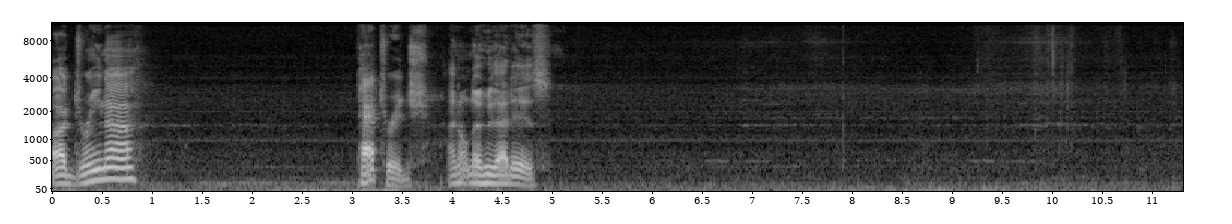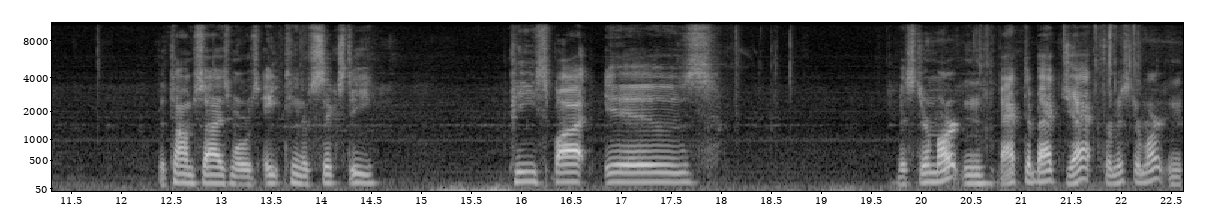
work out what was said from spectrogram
Adrena Patridge. I don't know who that is. The Tom Sizemore was 18 of 60. P spot is Mr. Martin. Back to back Jack for Mr. Martin.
